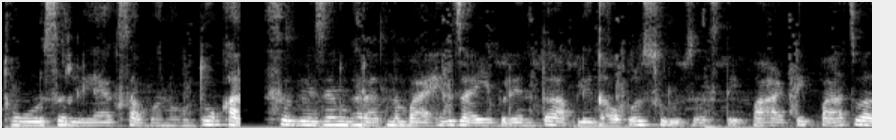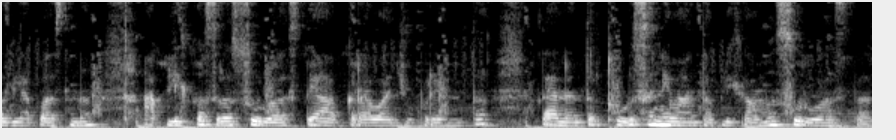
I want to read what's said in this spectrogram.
थोडंसं रिलॅक्स आपण होतो. का सगळेजण घरातनं बाहेर जाईपर्यंत आपली धावपळ सुरूच असते. पहाटे पाच वाजल्यापासून आपली कसरत सुरू असते अकरा वाजेपर्यंत. त्यानंतर थोडंसं निवांत आपली कामं सुरू असतात.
